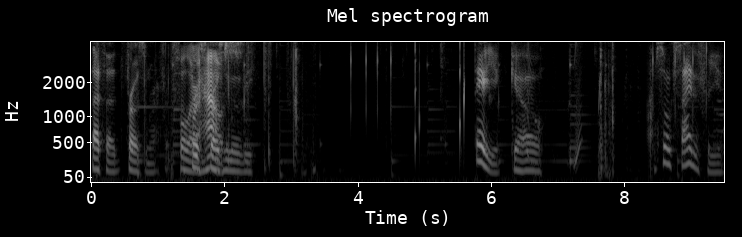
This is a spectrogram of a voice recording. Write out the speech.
that's a Frozen reference. Fuller First house. Frozen movie. There you go. I'm so excited for you.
